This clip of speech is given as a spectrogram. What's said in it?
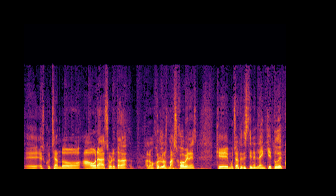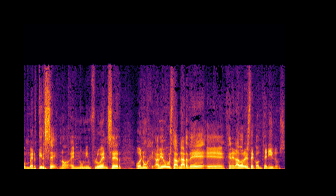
eh, escuchando ahora, sobre todo a lo mejor los más jóvenes, que muchas veces tienen la inquietud de convertirse ¿no? en un influencer o en un... A mí me gusta hablar de eh, generadores de contenidos.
